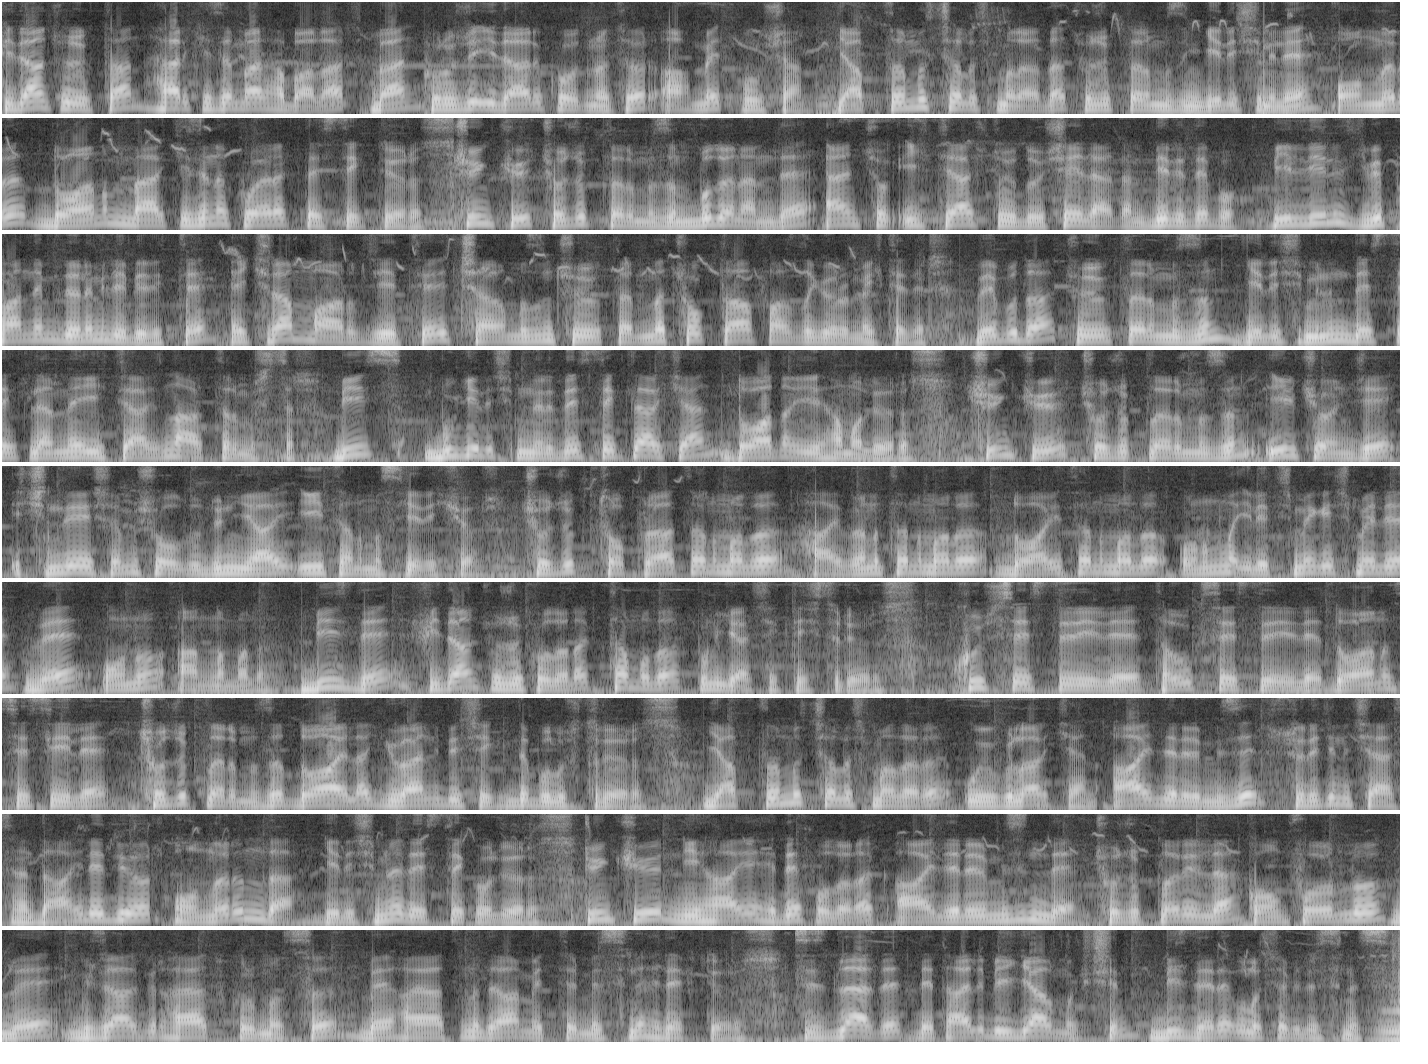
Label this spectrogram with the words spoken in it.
Fidan Çocuk'tan herkese merhabalar. Ben Proje İdari Koordinatör Ahmet Bulşan. Yaptığımız çalışmalarda çocuklarımızın gelişimini onları doğanın merkezine koyarak destekliyoruz. Çünkü çocuklarımızın bu dönemde en çok ihtiyaç duyduğu şeylerden biri de bu. Bildiğiniz gibi pandemi dönemiyle birlikte ekran maruziyeti çağımızın çocuklarında çok daha fazla görülmektedir. Ve bu da çocuklarımızın gelişiminin desteklenmeye ihtiyacını artırmıştır. Biz bu gelişimleri desteklerken doğadan ilham alıyoruz. Çünkü çocuklarımızın ilk önce içinde yaşamış olduğu dünyayı iyi tanıması gerekiyor. Çocuk toprağı tanımalı, hayvanı tanımalı, doğayı tanımalı, onunla iletişime geçmeli ve onu anlamalı. Biz de fidan çocuk olarak tam olarak bunu gerçekleştiriyoruz. Kuş sesleriyle, tavuk sesleriyle, doğanın sesiyle çocuklarımızı doğayla güvenli bir şekilde buluşturuyoruz. Yaptığımız çalışmaları uygularken ailelerimizi sürecin içerisine dahil ediyor, onların da gelişimine destek oluyoruz. Çünkü nihai hedef olarak ailelerimizin de çocuklarıyla konforlu ve güzel bir hayat kurması ve hayatını devam ettirmesini hedefliyoruz. Sizler de detaylı bilgi almak için bizlere ulaşabilirsiniz.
